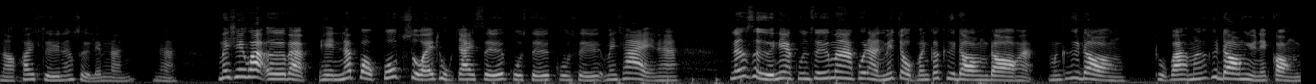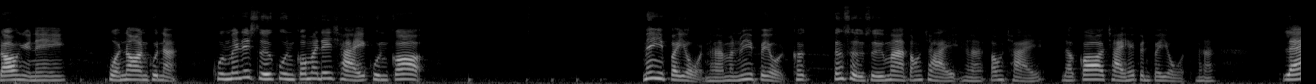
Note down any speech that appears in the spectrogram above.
เนาะค่อยซื้อหนังสือเล่มนั้นนะไม่ใช่ว่าเออแบบเห็นหน้าปกปุ๊บสวยถูกใจซื้อกูซื้อกูซื้อไม่ใช่นะหนังสือเนี่ยคุณซื้อมาคุณอ่านไม่จบมันก็คือดองดองอะ่ะ มันก็คือดองถูกปะมันก็คือดองอยู่ในกล่องดองอยู่ในหัวนอนคุณอะ่ะ คุณไม่ได้ซื้อคุณก็ไม่ได้ใช้คุณก็ ไม่มีประโยชน์นะมันไม่มีประโยชน์ก็หนังสือซื้อมาต้องใช้นะต้องใช้แล้วก็ใช้ให้เป็นประโยชน์นะและ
